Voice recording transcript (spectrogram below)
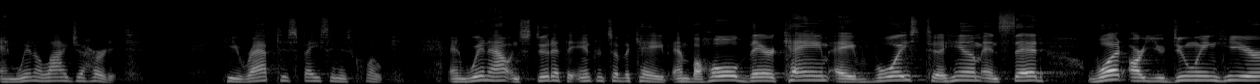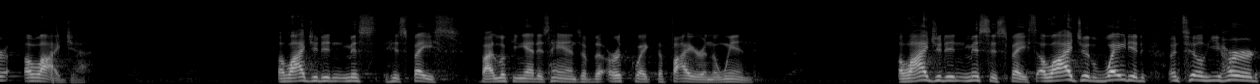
And when Elijah heard it, he wrapped his face in his cloak and went out and stood at the entrance of the cave. And behold, there came a voice to him and said, What are you doing here, Elijah? Elijah didn't miss his face by looking at his hands of the earthquake, the fire, and the wind. Elijah didn't miss his face. Elijah waited until he heard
